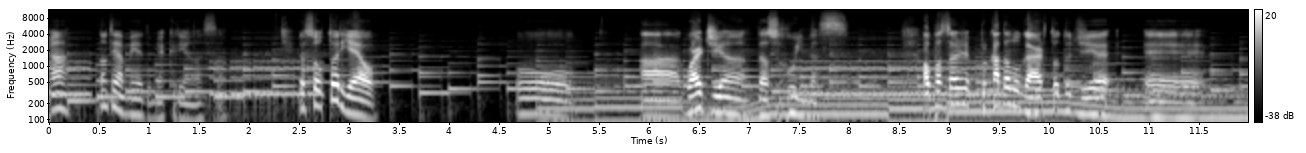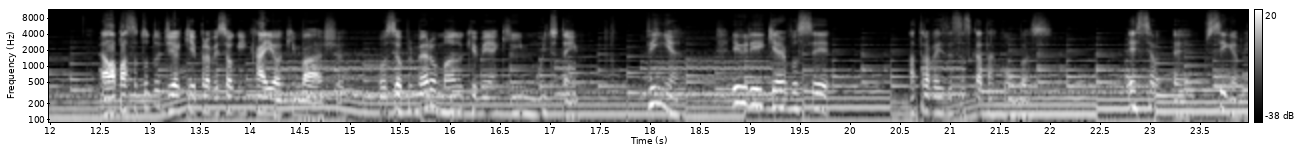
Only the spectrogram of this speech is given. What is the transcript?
Ah, não tenha medo, minha criança. Eu sou Toriel, o a guardiã das ruínas. Ao passar por cada lugar todo dia, é... ela passa todo dia aqui para ver se alguém caiu aqui embaixo. Você é o primeiro humano que vem aqui em muito tempo. Venha, eu irei guiar você através dessas catacumbas. Esse é, é siga-me.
